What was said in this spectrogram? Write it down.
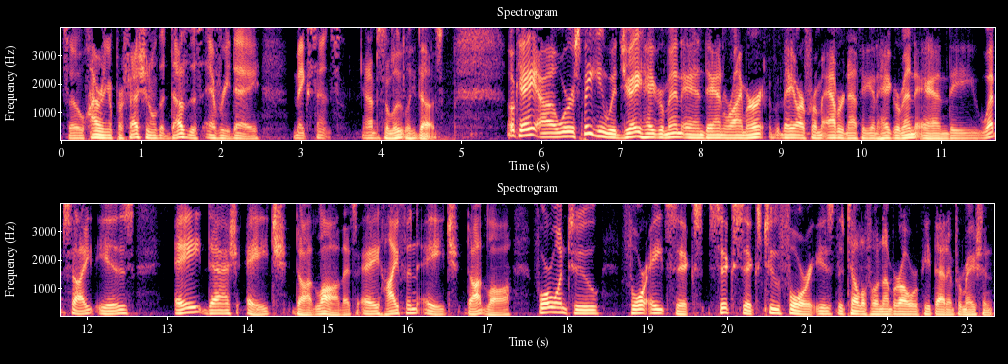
So, hiring a professional that does this every day makes sense. Absolutely does. Okay, uh, we're speaking with Jay Hagerman and Dan Reimer. They are from Abernethy and Hagerman, and the website is a-h.law. That's a-h.law. 412 486 6624 is the telephone number. I'll repeat that information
